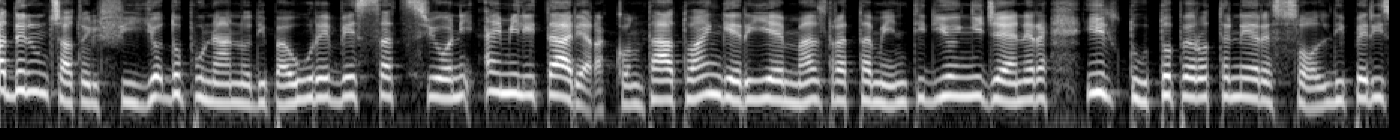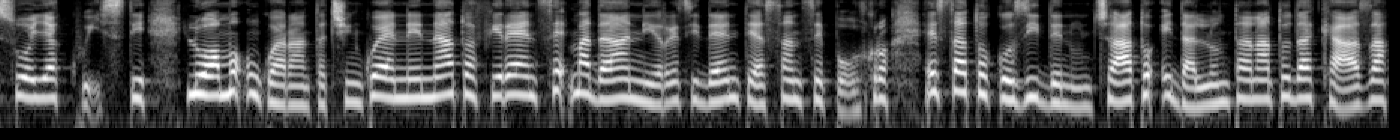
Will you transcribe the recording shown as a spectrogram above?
ha denunciato il figlio dopo un anno di paure e vessazioni. Ai militari ha raccontato angherie e maltrattamenti di ogni genere, il tutto per ottenere soldi per i suoi acquisti. L'uomo, un 45enne, nato a Firenze ma da anni residente a San Sepolcro, è stato così denunciato ed allontanato da casa.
